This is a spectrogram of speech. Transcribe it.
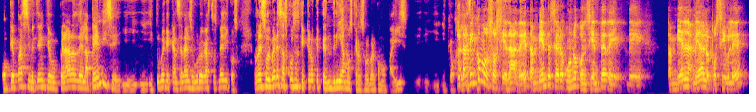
¿O qué pasa si me tienen que operar del apéndice y, tuve que cancelar el seguro de gastos médicos? Resolver esas cosas que creo que tendríamos que resolver como país. Y, que y también como sociedad, ¿eh? También de ser uno consciente de, de, también la medida de lo posible,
